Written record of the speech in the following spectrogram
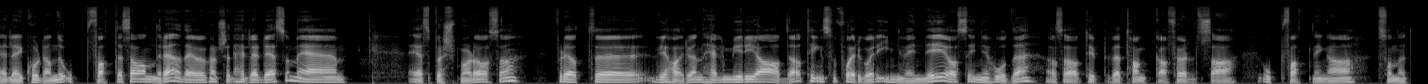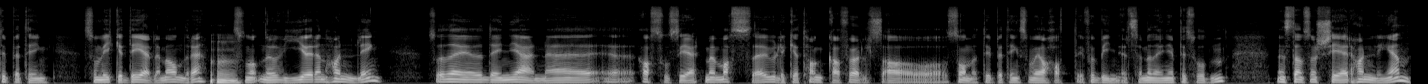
Eller hvordan du oppfattes av andre. Det er jo kanskje heller det som er, er spørsmålet også. Fordi at uh, vi har jo en hel myriade av ting som foregår innvendig i oss inni hodet. Altså av type tanker, følelser, oppfatninger, sånne type ting som vi ikke deler med andre. Sånn at når vi gjør en handling, så det er jo den gjerne eh, assosiert med masse ulike tanker, følelser og sånne type ting som vi har hatt i forbindelse med den episoden. Mens de som ser handlingen,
